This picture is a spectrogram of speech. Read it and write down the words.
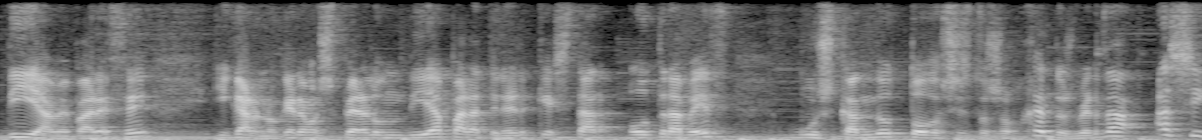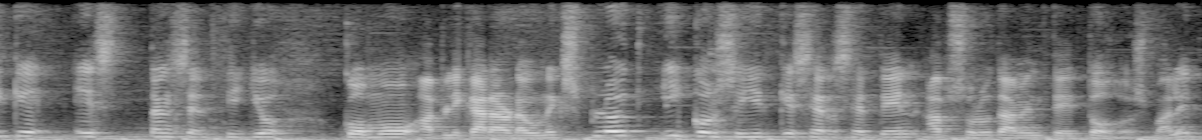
día me parece Y claro, no queremos esperar un día para tener que estar otra vez buscando todos estos objetos, ¿verdad? Así que es tan sencillo como aplicar ahora un exploit y conseguir que se reseten absolutamente todos, ¿vale?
